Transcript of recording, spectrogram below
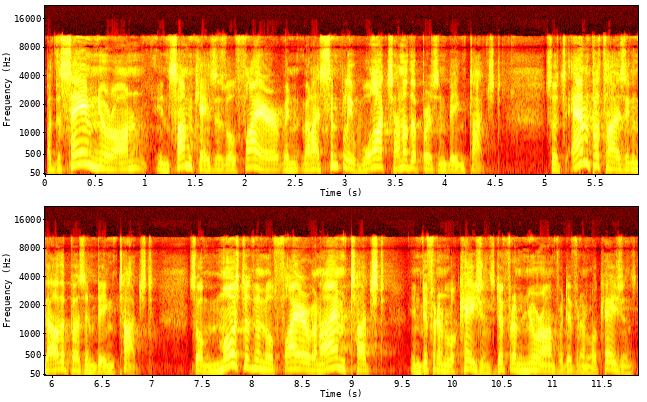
But the same neuron, in some cases, will fire when, when I simply watch another person being touched. So it's empathizing the other person being touched. So most of them will fire when I'm touched in different locations, different neuron for different locations,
